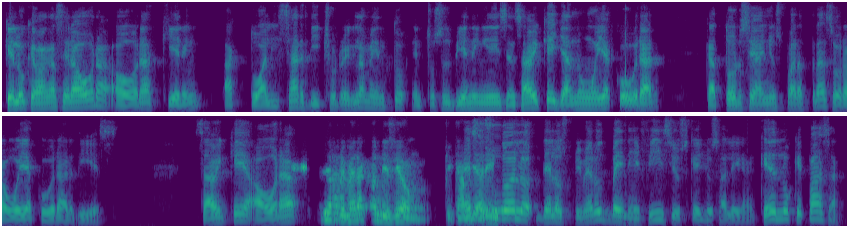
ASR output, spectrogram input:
¿Qué es lo que van a hacer ahora? Ahora quieren actualizar dicho reglamento, entonces vienen y dicen, ¿sabe qué? Ya no voy a cobrar 14 años para atrás, ahora voy a cobrar 10. ¿Saben qué? Ahora... La primera condición que cambiaría. es uno de, los, de los primeros beneficios que ellos alegan. ¿Qué es lo que pasa?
